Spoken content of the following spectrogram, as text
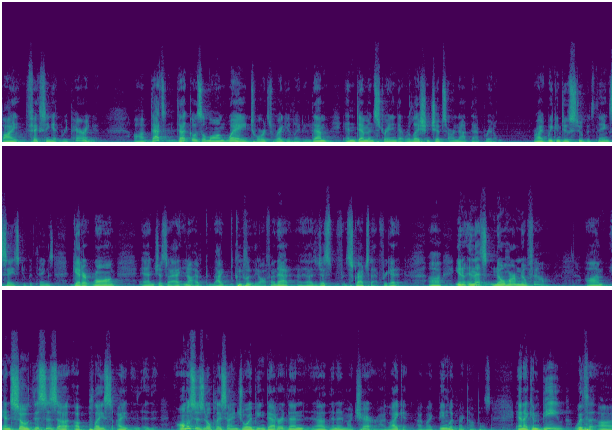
by fixing it, repairing it. Um, that's, that goes a long way towards regulating them and demonstrating that relationships are not that brittle, right? We can do stupid things, say stupid things, get it wrong, and just, I, you know, I, I completely off on that. I, I just scratch that, forget it. Uh, you know, and that's no harm, no foul. Um, and so this is a, a place I, almost there's no place I enjoy being better than, uh, than in my chair. I like it. I like being with my couples. And I can be with, uh,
